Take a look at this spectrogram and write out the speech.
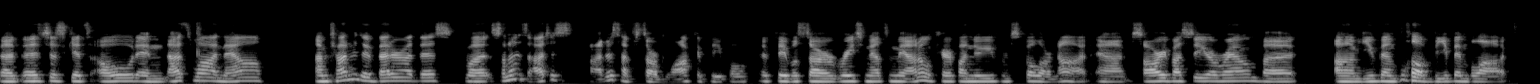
that it just gets old, and that's why now. I'm trying to do better at this, but sometimes I just I just have to start blocking people. If people start reaching out to me, I don't care if I knew you from school or not. And I'm sorry if I see you around, but um, you've been blocked. You've been blocked.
